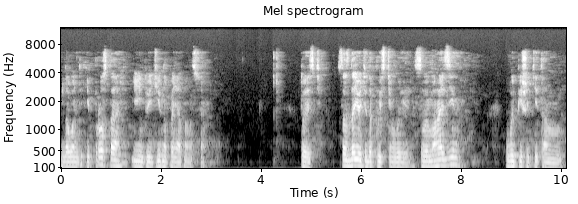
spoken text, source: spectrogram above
довольно-таки просто и интуитивно понятно у нас все. То есть, создаете, допустим, вы свой магазин, вы пишете там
